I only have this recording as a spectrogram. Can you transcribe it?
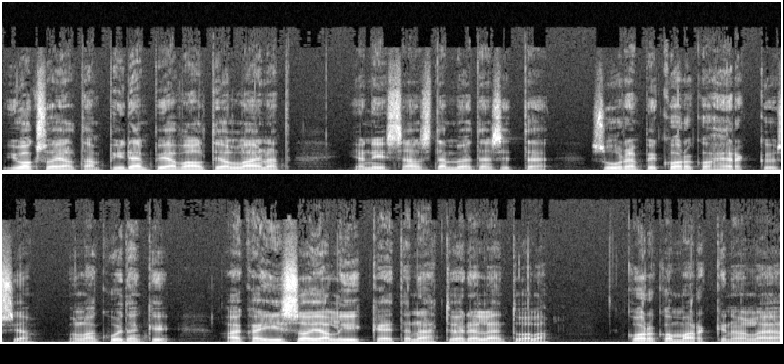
juoksuajaltaan pidempiä valtionlainat ja niissä on sitä myöten sitten suurempi korkoherkkyys ja me ollaan kuitenkin aika isoja liikkeitä nähty edelleen tuolla korkomarkkinoilla ja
